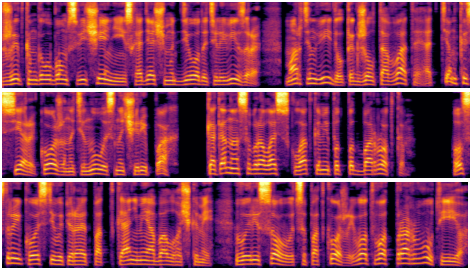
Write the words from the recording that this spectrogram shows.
жидком голубом свечении, исходящем от диода телевизора, Мартин видел, как желтоватая, оттенка серой кожа натянулась на черепах, как она собралась складками под подбородком. Острые кости выпирают под тканями и оболочками, вырисовываются под кожей, вот-вот прорвут ее.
